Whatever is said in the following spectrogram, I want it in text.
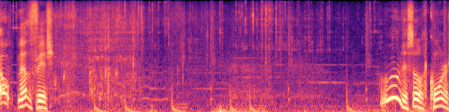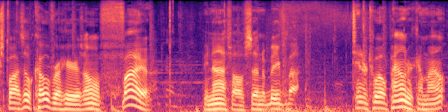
Oh, another fish. Ooh, this little corner spot, this little cove right here is on fire. Be nice all of a sudden a big about 10 or 12 pounder come out.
